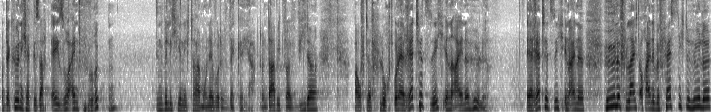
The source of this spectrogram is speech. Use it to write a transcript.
Und der König hat gesagt, ey, so einen Verrückten, den will ich hier nicht haben. Und er wurde weggejagt. Und David war wieder auf der Flucht. Und er rettet sich in eine Höhle. Er rettet sich in eine Höhle, vielleicht auch eine befestigte Höhle.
